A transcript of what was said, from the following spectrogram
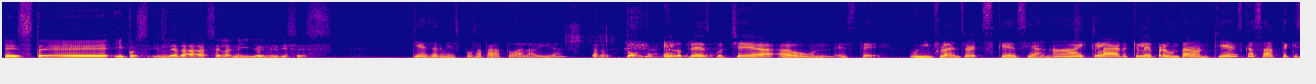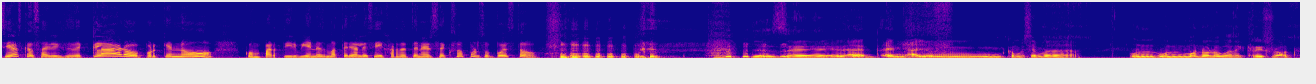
este, y pues y le das el anillo y le dices ¿Quieres ser mi esposa para toda la vida? para toda la El otro día vida". escuché a, a un este un influencer que decía, ay, claro, que le preguntaron, ¿quieres casar? ¿Te quisieras casar? Y dice, claro, ¿por qué no? Compartir bienes materiales y dejar de tener sexo, por supuesto. Ya sé. Hay un, ¿cómo se llama? Un, un monólogo de Chris Rock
